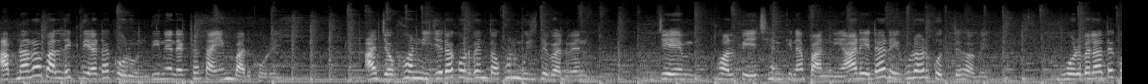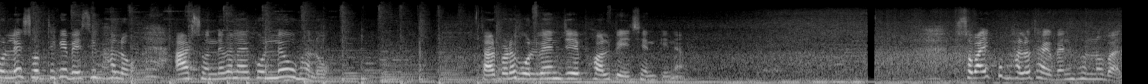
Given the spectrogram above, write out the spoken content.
আপনারাও পারলে ক্রিয়াটা করুন, দিনের একটা টাইম বার করে। আর যখন নিজেরা করবেন, তখন বুঝতে পারবেন যে, ফল পেয়েছেন কিনা, পাননি। আর এটা রেগুলার করতে হবে। ভোরবেলাতে করলে সব থেকে বেশি ভালো, আর সন্ধেবেলায় করলেও ভালো। তারপরে বলবেন যে ফল পেয়েছেন কিনা। সবাই খুব ভালো থাকবেন, ধন্যবাদ।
